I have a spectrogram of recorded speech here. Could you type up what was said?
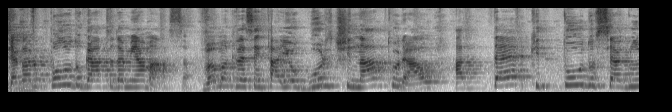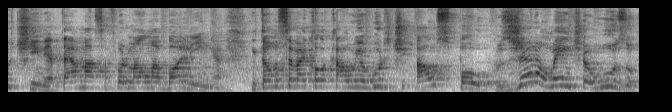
E agora o pulo do gato da minha massa. Vamos acrescentar iogurte natural até que tudo se aglutine, até a massa formar uma bolinha. Então você vai colocar o iogurte aos poucos. Geralmente eu uso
